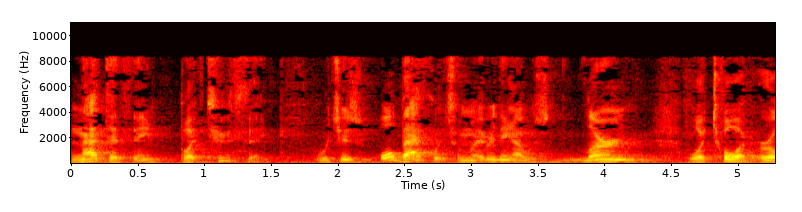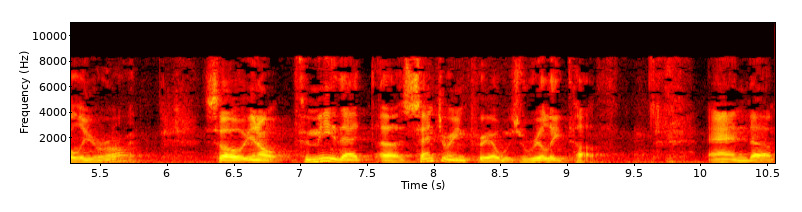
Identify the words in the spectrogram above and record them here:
not to think, but to think. Which is all backwards from everything I was learned or taught earlier on. So, you know, for me that uh, centering prayer was really tough. And uh,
